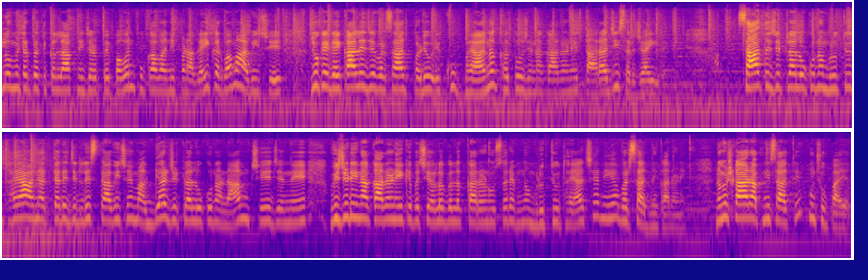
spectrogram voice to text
કિલોમીટર પ્રતિ કલાકની ઝડપે પવન ફૂંકાવાની પણ આગાહી કરવામાં આવી છે. જો કે ગઈકાલે જે વરસાદ પડ્યો એ ખૂબ ભયાનક હતો, જેના કારણે તારાજી સર્જાઈ હતી. સાત જેટલા લોકોના મૃત્યુ થયા અને અત્યારે જે લિસ્ટ આવી છે એમાં અગિયાર જેટલા લોકોના નામ છે જેને વીજળીના કારણે કે પછી અલગ અલગ કારણોસર એમના મૃત્યુ થયા છે અને એ વરસાદને કારણે. નમસ્કાર, આપની સાથે હું છું પાયલ.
